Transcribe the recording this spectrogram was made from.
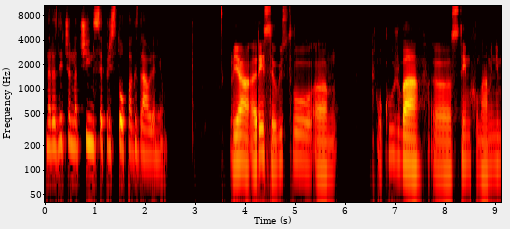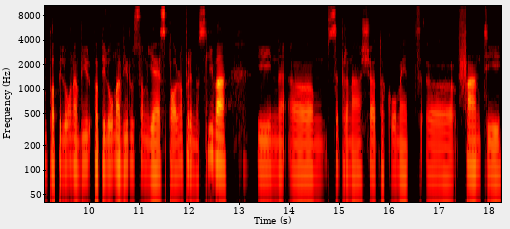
na različen način se pristopa k zdravljenju. Ja, res je v bistvu. Um, okužba uh, s tem humaninim papiloma virusom je spolno prenosljiva in um, se prenaša tako med uh, fanti,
